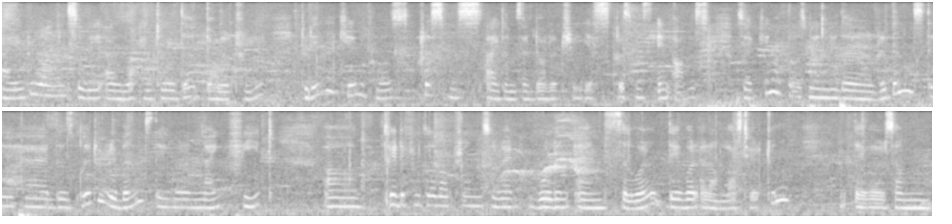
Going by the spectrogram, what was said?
Hi everyone, so we are walking to the Dollar Tree. Today I came across Christmas items at Dollar Tree. Yes, Christmas in August. So I came across mainly the ribbons. They had these glitter ribbons. They were nine feet. Uh, three different color options: red, golden, and silver. They were around last year too there were some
